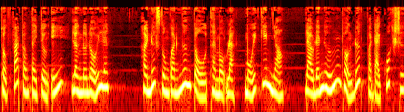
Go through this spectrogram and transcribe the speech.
Thuật pháp trong tay Trường Ý lần nữa nổi lên. Hơi nước xung quanh ngưng tụ thành một loạt mũi kim nhọn, lao đến hướng Thuận Đức và Đại Quốc sư.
